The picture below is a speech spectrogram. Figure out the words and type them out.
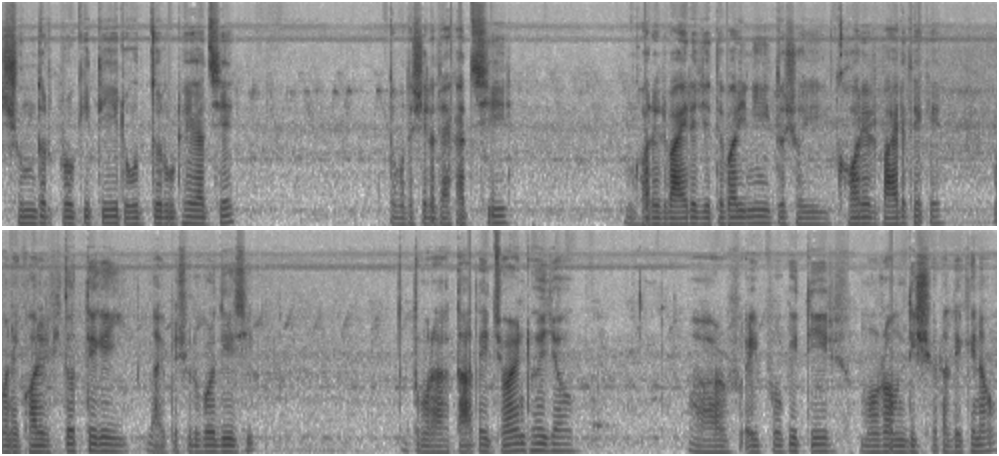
সুন্দর প্রকৃতি রোদ্দুর উঠে গেছে। তোমাদের সেটা দেখাচ্ছি। ঘরের বাইরে যেতে পারিনি, তো সেই ঘরের বাইরে থেকে মানে ঘরের ভিতর থেকেই লাইভটা শুরু করে দিয়েছি। তো তোমরা তাড়াতাড়ি জয়েন্ট হয়ে যাও। আর এই প্রকৃতির মনোরম দৃশ্যটা দেখে নাও।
